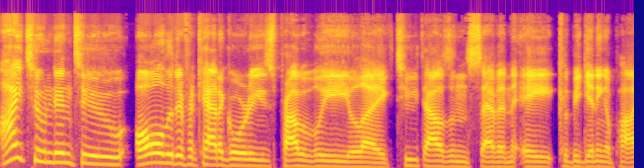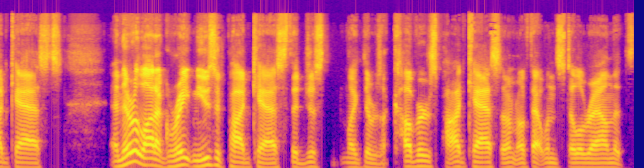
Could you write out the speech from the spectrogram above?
I tuned into all the different categories, probably like 2007, eight, the beginning of podcasts. And there were a lot of great music podcasts that just like there was a covers podcast. I don't know if that one's still around. That's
